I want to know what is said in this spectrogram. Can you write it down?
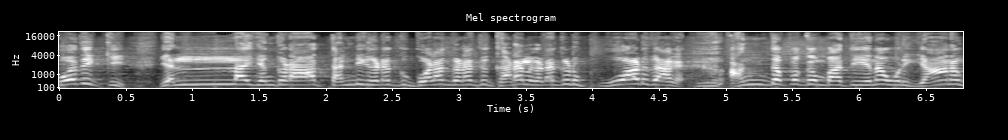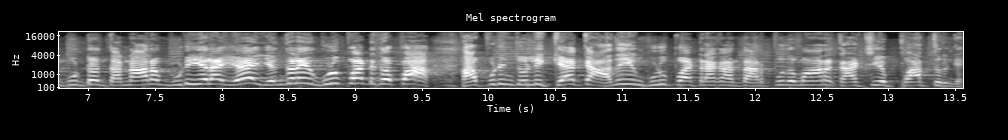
கொதிக்கி. எல்லாம் எங்கடா தண்ணி கிடக்கு குளம் கிடக்கு கடல் கிடக்குன்னு போடுதாங்க அந்த பக்கம் பார்த்தீங்கன்னா ஒரு யானை கூட்டம் தன்னால முடியல. ஏ எங்களையும் குளிப்பாட்டுக்கப்பா அப்படின்னு சொல்லி கேட்க அதையும் குளிப்பாட்டுறாங்க. அந்த அற்புதமான காட்சியை பார்த்துருங்க.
